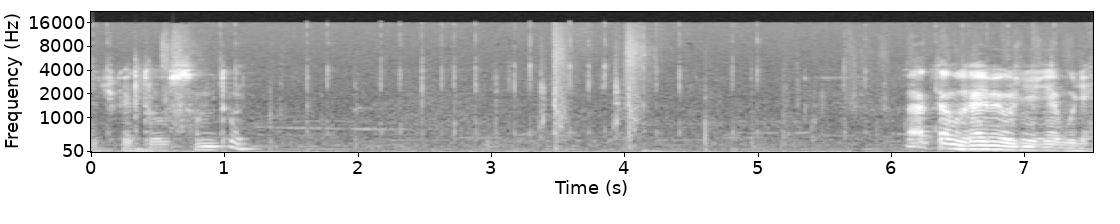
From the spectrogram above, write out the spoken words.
Počkaj, to už som tu. Tak tam zrejme už nič nebude.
